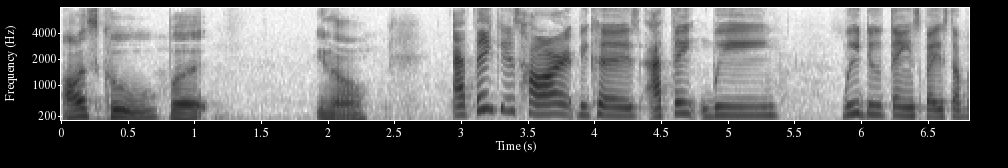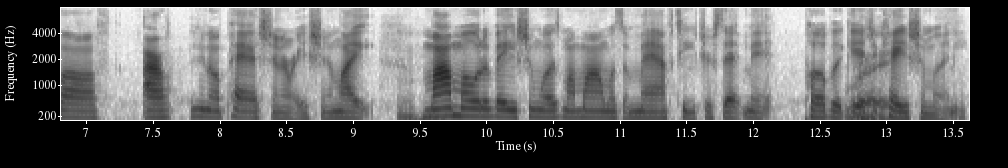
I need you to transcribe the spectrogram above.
"Oh, it's cool," but you know. I think it's hard because I think we we do things based off of our you know past generation. Like mm-hmm. my motivation was my mom was a math teacher, so that meant public right. education money.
